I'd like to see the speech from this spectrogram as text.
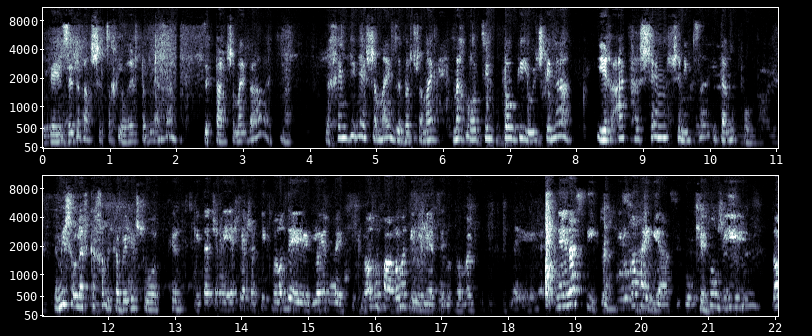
וזה דבר שצריך לעורר את הבני אדם. זה פער שמיים וארץ. לכן דיני שמיים זה בשמיים. אנחנו רוצים פה גילוי שכינה, יראת השם שנמצא איתנו פה. ומי שהולך ככה מקבל ישועות, כן. מצד שני, יש לי עכשיו תיק מאוד אה, לא יפה, תיק מאוד מכוער, לא מתאים לי לייצג אותו, אבל אה, נאנסתי איתו, כאילו ככה הגיע הסיפור. כן. סיפור שהיא לא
